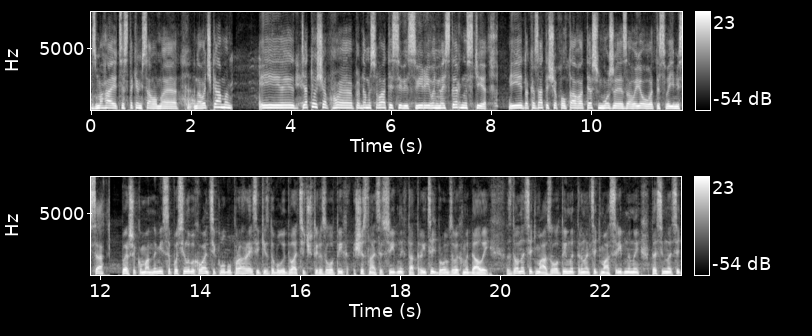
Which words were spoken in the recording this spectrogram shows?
змагаються з такими самими новачками. І для того, щоб е, продемонструвати свій, свій рівень майстерності і доказати, що Полтава теж може завойовувати свої місця. Перше командне місце посіли вихованці клубу Прогрес, які здобули 24 золотих, 16 срібних та 30 бронзових медалей з 12 золотими, 13 срібними та 17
